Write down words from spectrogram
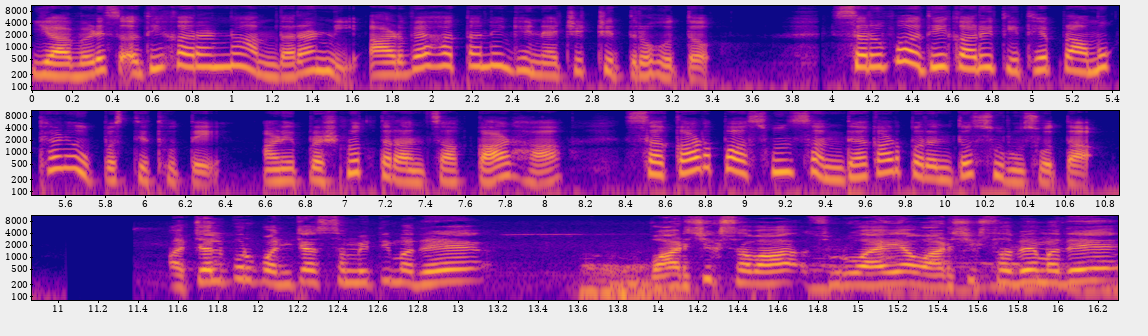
यावेळेस अधिकाऱ्यांना आमदारांनी आडव्या हाताने घेण्याचे चित्र होतं. सर्व अधिकारी तिथे प्रामुख्याने उपस्थित होते आणि प्रश्नोत्तरांचा काळ हा सकाळपासून संध्याकाळपर्यंत सुरूच होता. अचलपूर पंचायत समितीमध्ये वार्षिक सभा सुरू आहे. या वार्षिक सभेमध्ये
